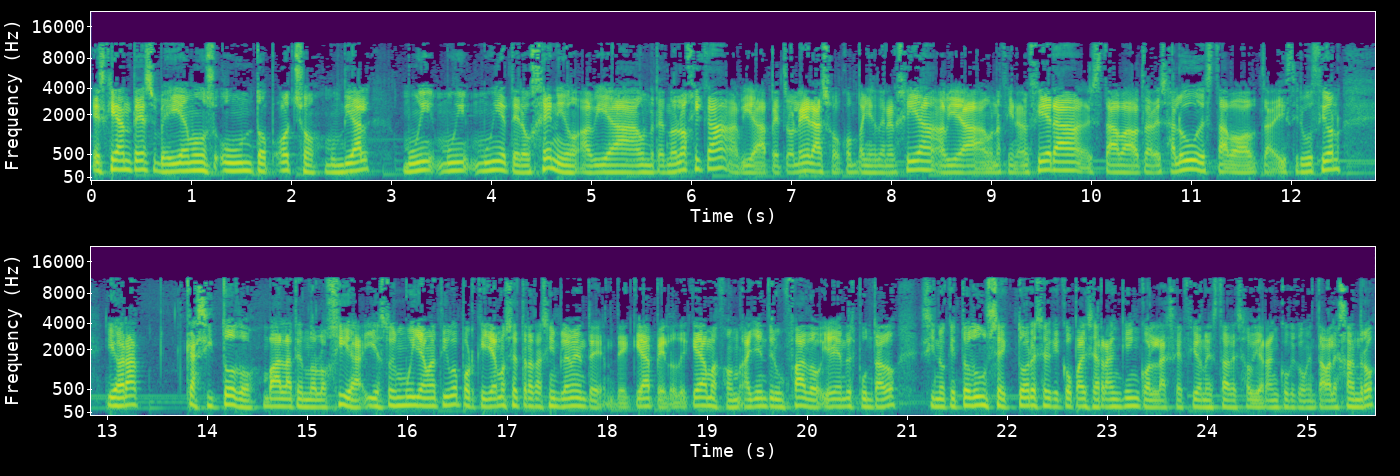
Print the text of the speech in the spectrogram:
es que antes veíamos un top 8 mundial muy, muy, muy heterogéneo. Había una tecnológica, había petroleras o compañías de energía, había una financiera, estaba otra de salud, estaba otra de distribución, y ahora casi todo va a la tecnología y esto es muy llamativo porque ya no se trata simplemente de que Apple o de que Amazon hayan triunfado y hayan despuntado, sino que todo un sector es el que copa ese ranking con la excepción esta de Saudi Aramco que comentaba Alejandro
